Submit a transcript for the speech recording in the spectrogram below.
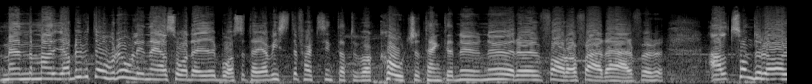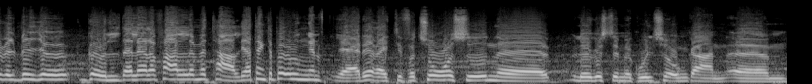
Men man, jag blev lite orolig när jag såg dig i båset där. Jag visste faktiskt inte att du var coach och tänkte nu, nu är det fara och färde här. För allt som du rör blir ju guld eller i alla fall metall. Jag tänkte på Ungern. Ja, det är riktigt. För två år sedan øh, lyckades det med guld till Ungarn. Øh,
